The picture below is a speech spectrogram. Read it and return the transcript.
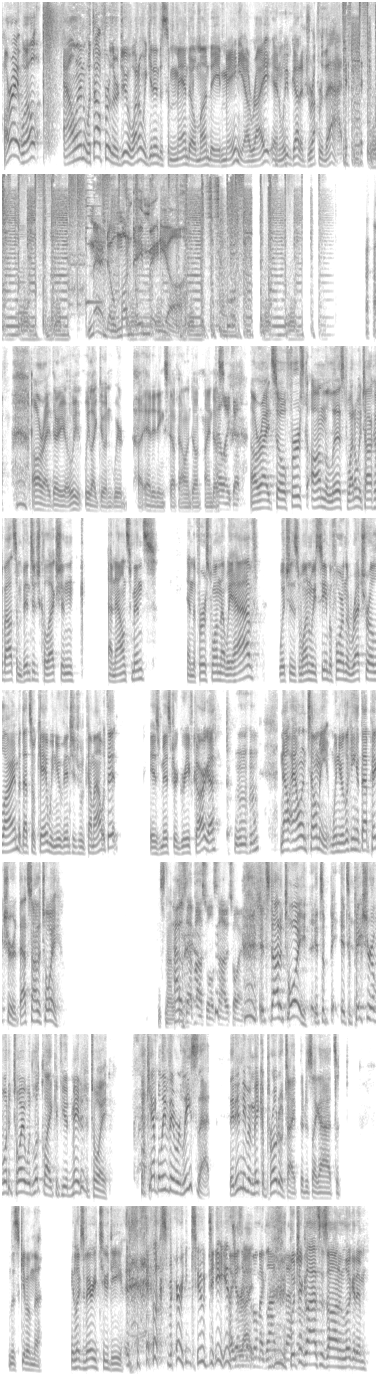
All right. Well, Alan, without further ado, why don't we get into some Mando Monday mania, right? And we've got a drop for that. Mando Monday Mania. All right, there you go. We we like doing weird uh, editing stuff, Alan. Don't mind us. I like it. All right. So first on the list, why don't we talk about some vintage collection announcements? And the first one that we have, which is one we've seen before in the retro line, but that's okay. We knew vintage would come out with it. Is Mr. Greef Karga. hmm Now, Alan, tell me when you're looking at that picture, that's not a toy. It's not. A toy. How is that possible? It's not a toy. It's not a toy. It's a it's a picture of what a toy would look like if you had made it a toy. I can't believe they released that. They didn't even make a prototype. They're just like, ah, it's a let's give them the it looks very 2D. it looks very 2D. I That's guess I right. gotta put my glasses back Put your glasses on and look at him.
